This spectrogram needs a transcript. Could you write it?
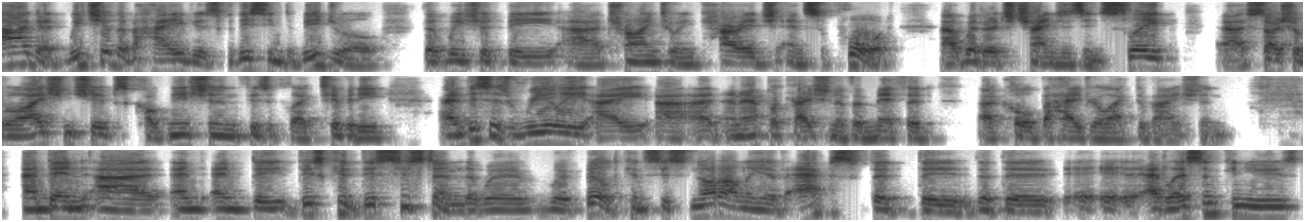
target which are the behaviours for this individual that we should be uh, trying to encourage and support, uh, whether it's changes in sleep, uh, social relationships, cognition, physical activity, and this is really a, uh, an application of a method uh, called behavioral activation. And then, uh, and and the this this system that we we've built consists not only of apps that the that the adolescent can use,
